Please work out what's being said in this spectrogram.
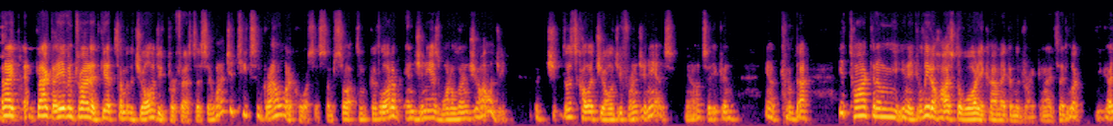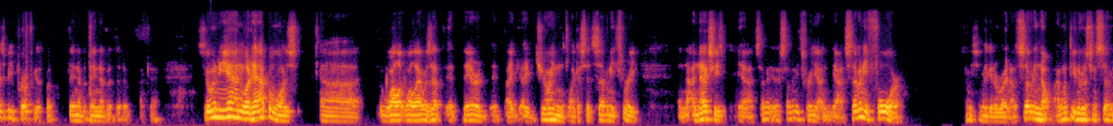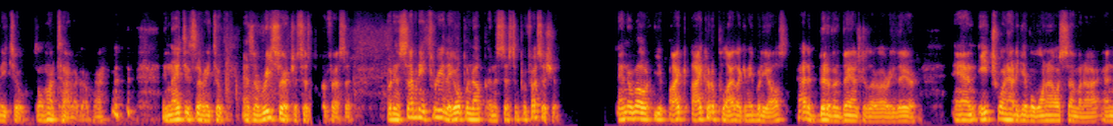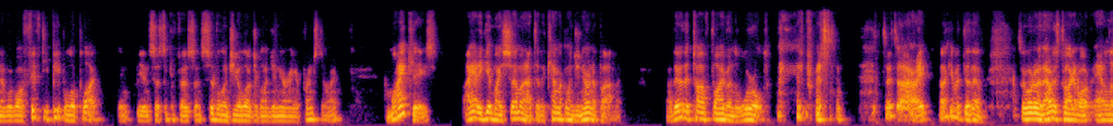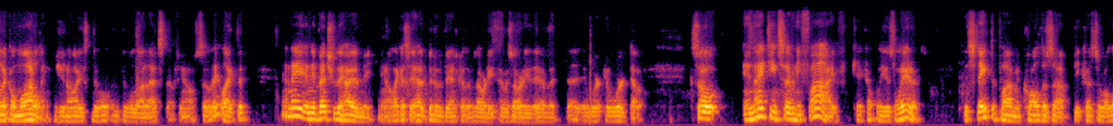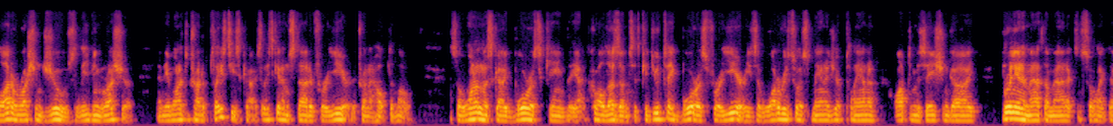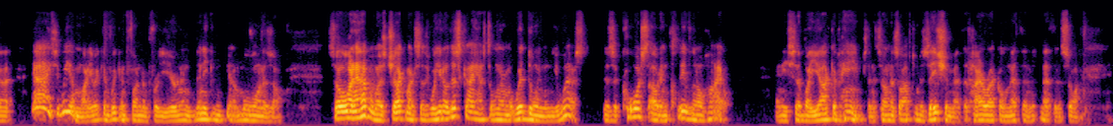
And I, in fact, I even tried to get some of the geology professors to say, why don't you teach some groundwater courses, some sort, because a lot of engineers want to learn geology. Let's call it geology for engineers, you know, so you can, you know, come down, you talk to them, you know, you can lead a horse to water, you can't make them the drink. And I said, look, you guys would be perfect, but they never, they never did it. Okay. So in the end, what happened was, uh, while, while I was at, there, I, I, joined, like I said, 73 and, and actually, yeah, 73, yeah, 74 let me see if I get it right now. 70, no, I went to university in 72. It's a long time ago, right? in 1972 as a research assistant professor. But in 73, they opened up an assistant professorship. And about, you, I, I could apply like anybody else. I had a bit of an advantage because I was already there. And each one had to give a one hour seminar. And there were about 50 people applied, be an assistant professor in civil and geological engineering at Princeton, right? In my case, I had to give my seminar to the chemical engineering department. Now, they're the top five in the world at Princeton. so it's all right. I'll give it to them. So what I was talking about analytical modeling. You know, I used to do, do a lot of that stuff. You know, so they liked it, and they and eventually they hired me. You know, like I said, I had a bit of advantage because I was already I was already there, but uh, it worked it worked out. So in 1975, okay, a couple of years later, the State Department called us up because there were a lot of Russian Jews leaving Russia, and they wanted to try to place these guys, at least get them started for a year. They're trying to help them out. So one of this guy, Boris, came, they called us up and said, could you take Boris for a year? He's a water resource manager, planner, optimization guy, brilliant in mathematics and so like that. Yeah, I said, we have money. We can we can fund him for a year and then, he can you know move on his own. So what happened was Çakmak says, well, you know, this guy has to learn what we're doing in the US. There's a course out in Cleveland, Ohio. And he said by Jakob Haimes, and it's on his optimization method, hierarchical method, method, and so on.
